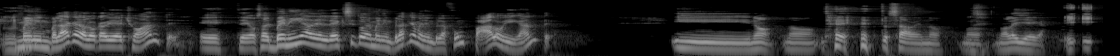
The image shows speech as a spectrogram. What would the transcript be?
Men in Black era lo que había hecho antes. Este, o sea, él venía del éxito de Men in Black, que Men in Black fue un palo gigante. Y no, no, tú sabes, no, no, no le llega. Y, y,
